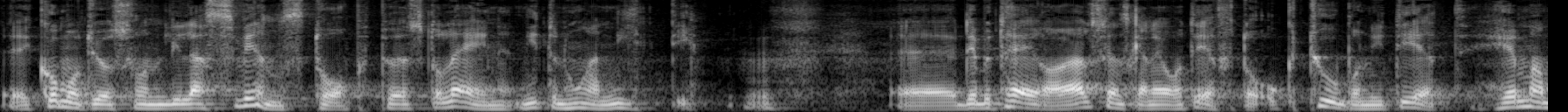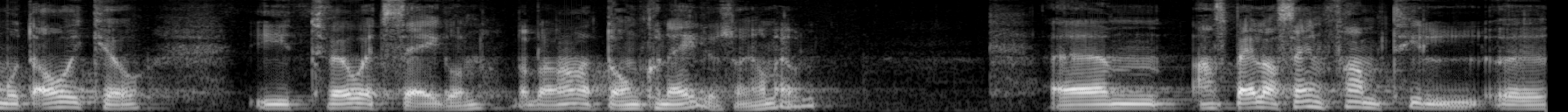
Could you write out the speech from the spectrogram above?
Eh, Kommer till oss från lilla Svenstorp på Österlen 1990. Eh, Debuterar i Allsvenskan året efter, oktober 91, hemma mot AIK. i 2-1-segern där bland annat Dan Corneliusson gör mål. Um, han spelar sen, fram till, uh,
